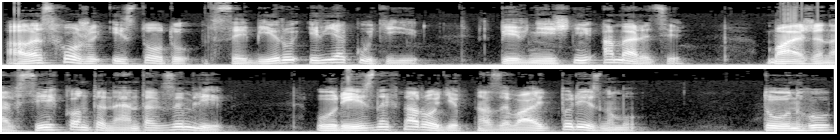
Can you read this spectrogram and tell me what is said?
Але схожу істоту в Сибіру і в Якутії, в Північній Америці, майже на всіх континентах Землі. У різних народів називають по-різному тунгу,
